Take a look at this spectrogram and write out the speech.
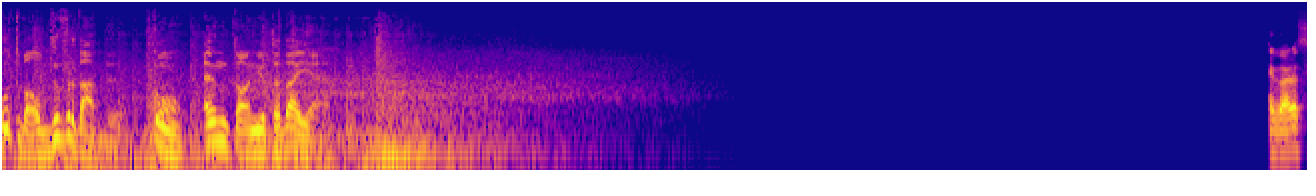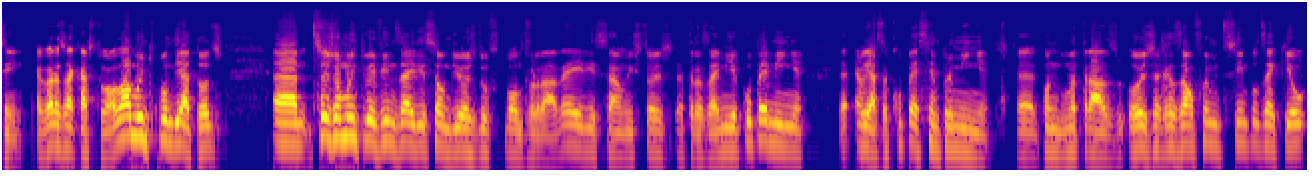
Futebol de Verdade com António Tadeia. Agora sim, agora já cá estou. Olá, muito bom dia a todos. Uh, sejam muito bem-vindos à edição de hoje do Futebol de Verdade. É a edição, isto hoje atrasei-me e a culpa é minha. Aliás, a culpa é sempre minha eh, quando me atraso. Hoje a razão foi muito simples, é que eu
